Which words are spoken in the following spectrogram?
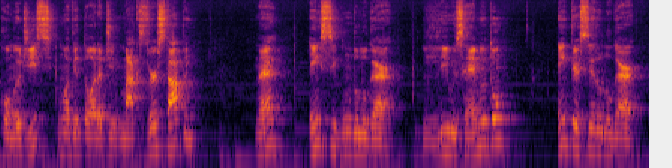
Como eu disse, uma vitória de Max Verstappen, né? Em segundo lugar, Lewis Hamilton. Em terceiro lugar,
